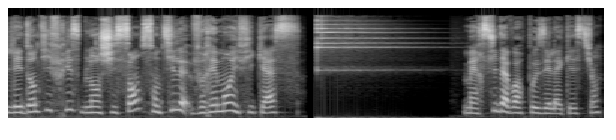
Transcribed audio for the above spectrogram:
Les dentifrices blanchissants sont-ils vraiment efficaces? Merci d'avoir posé la question.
